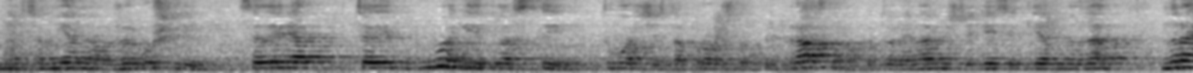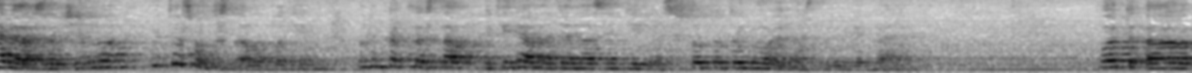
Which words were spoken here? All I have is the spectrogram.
несомненно, уже ушли. Целый ряд, целые, многие пласты творчества прошлого, прекрасного, которое нам еще 10 лет назад нравилось очень, но не то, что он стало плохим, он как-то стал, потеряло для нас интерес, что-то другое нас привлекает. Вот э,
